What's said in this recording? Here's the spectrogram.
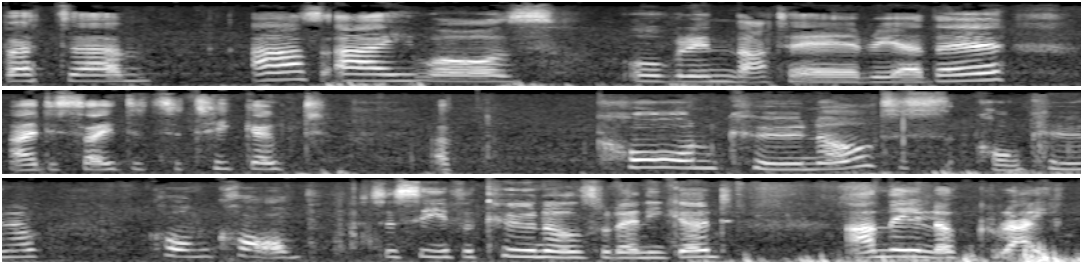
But um, as I was over in that area there, I decided to take out a corn kernel, to, corn kernel, corn cob to see if the kernels were any good. And they look ripe.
